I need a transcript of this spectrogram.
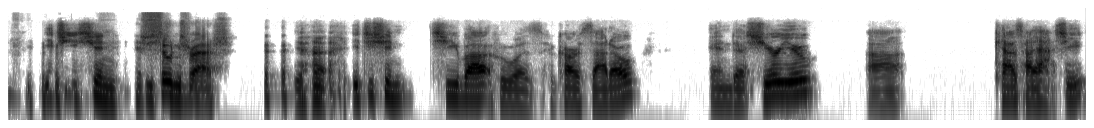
Ichi Shin It's so trash. Yeah, Ichishin Chiba, who was Hikaru Sato, and uh, Shiryu, uh, Kaz Hayashi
